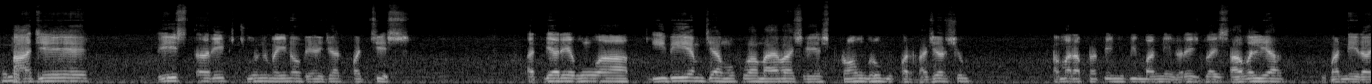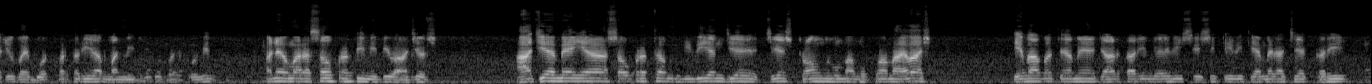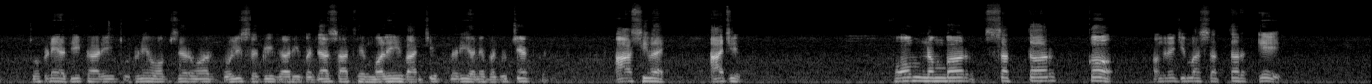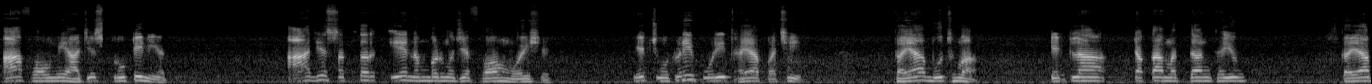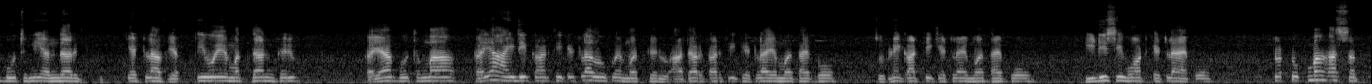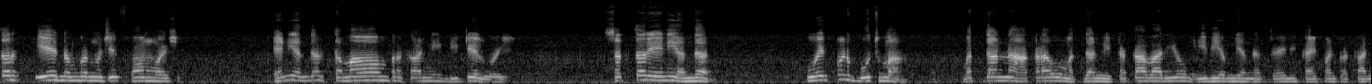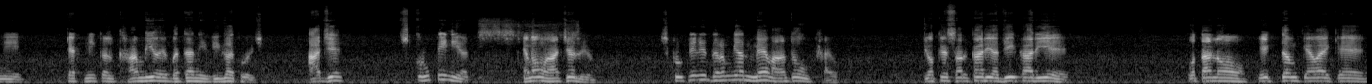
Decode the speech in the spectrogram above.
આજે વીસ તારીખ જૂન મહિનો બે હજાર પચીસ. અત્યારે હું આ ઈવીએમ જ્યાં મૂકવામાં આવ્યા છે, એ સ્ટ્રોંગ રૂમ ઉપર હાજર છું. અમારા પ્રતિનિધિ માનની નરેશભાઈ સાવલિયા, માનની રાજુભાઈ બોરફરકરિયા માનની ધીરુભાઈ ગોવિંદ અને અમારા સૌ પ્રતિનિધિઓ હાજર છે. આજે અમે અહીંયા સૌ પ્રથમ ઈવીએમ જે જે સ્ટ્રોંગ રૂમમાં મૂકવામાં આવ્યા છે, એ બાબતે અમે જાણકારી મેળવી સીસીટીવી કેમેરા ચેક કરી ચૂંટણી અધિકારી, ચૂંટણી ઓબ્ઝર્વર, પોલીસ અધિકારી બધા સાથે મળી વાતચીત કરી અને બધું ચેક કર્યું. આ સિવાય આજે ફોર્મ નંબર સત્તર ક, અંગ્રેજીમાં સત્તર એ, આ ફોર્મની આજે સ્ક્રુટિની હતી. આ જે સત્તર એ નંબરનું જે ફોર્મ હોય છે, એ ચૂંટણી પૂરી થયા પછી કયા બૂથમાં કેટલા ટકા મતદાન થયું, કયા બૂથની અંદર કેટલા વ્યક્તિઓએ મતદાન કર્યું? કયા બૂથમાં, કયા આઈડી કાર્ડથી કેટલા લોકોએ મત કર્યું? આધાર કાર્ડથી કેટલાએ મત આપ્યો? ચૂંટણી કાર્ડથી કેટલાએ મત આપ્યો? ઈડીસી વોટ કેટલા આપ્યો? તો ટૂંકમાં આ સત્તર એ નંબરનું જે ફોર્મ હોય છે, એની અંદર તમામ પ્રકારની ડિટેલ હોય છે. સત્તર એની અંદર કોઈ પણ બૂથમાં મતદાનના આંકડાઓ, મતદાનની ટકાવારીઓ ઈવીએમની અંદર થયેલી કંઈ પણ પ્રકારની ટેકનિકલ ખામીઓ, એ બધાની વિગત હોય છે. આજે સ્ક્રુટિની હતી. એમાં હું હાજર રહ્યો. સ્ક્રુટિની દરમિયાન મેં વાંધો ઉઠાવ્યો. જોકે સરકારી અધિકારીએ પોતાનો એકદમ કહેવાય કે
